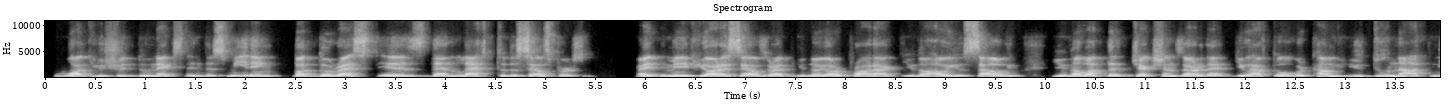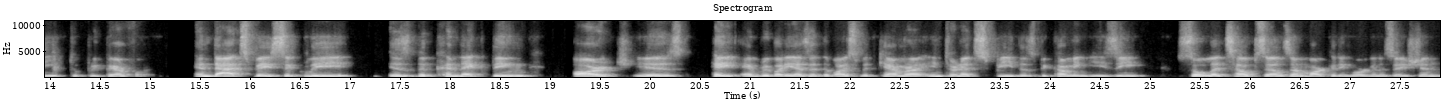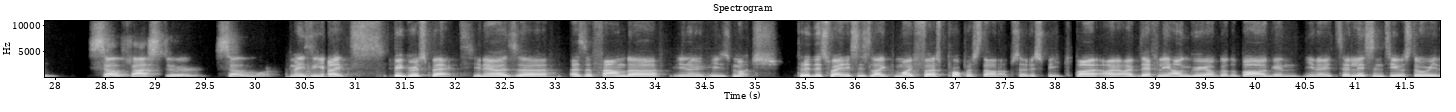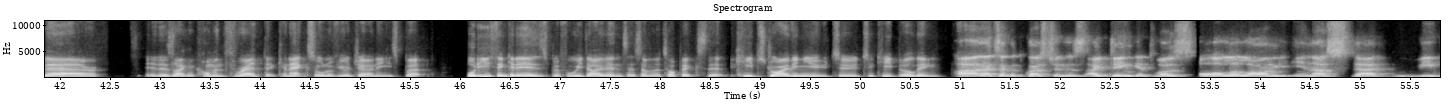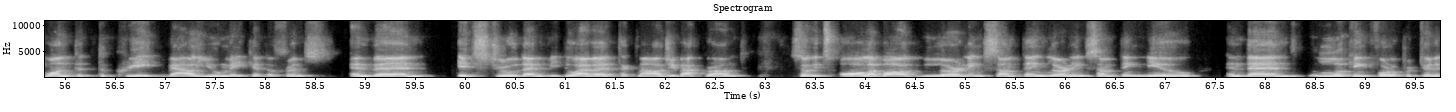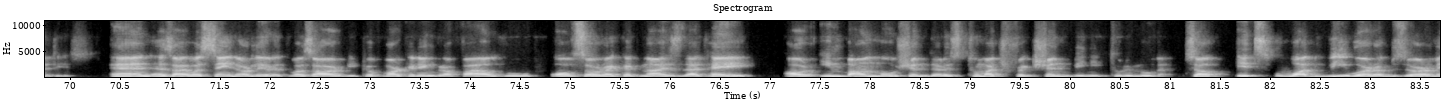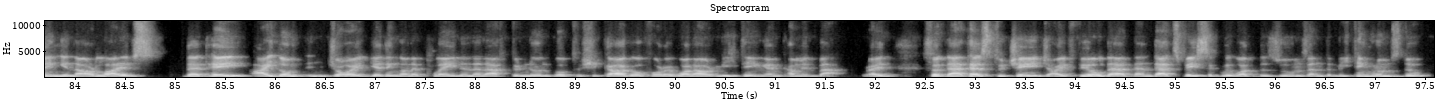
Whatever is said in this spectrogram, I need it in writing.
what you should do next in this meeting. But the rest is then left to the salesperson, right? I mean, if you are a sales rep, you know your product, you know how you sell, you, you know what the objections are that you have to overcome. You do not need to prepare for it. And that's basically is the connecting arch is hey, everybody has a device with camera, internet speed is becoming easy. So let's help sales and marketing organization sell faster, sell more. Amazing, Aleks. Big respect, you know, as a as a founder, you know, who's much put it this way, this is like my first proper startup, so to speak. But I, I'm definitely hungry. I've got the bug, and you know, to listen to your story there, there's like a common thread that connects all of your journeys. But what do you think it is before we dive into some of the topics that keeps driving you to to keep building? Ah, that's a good question. Is I think it was all along in us that we wanted to create value, make a difference. And then it's true that we do have a technology background. So it's all about learning something, learning something new, and then looking for opportunities. And as I was saying earlier, it was our VP of marketing, Rafael, who also recognized that, hey, our inbound motion, there is too much friction. We need to remove it. So it's what we were observing in our lives that, hey, I don't enjoy getting on a plane in an afternoon, go to Chicago for a one hour meeting and coming back. Right. So that has to change. I feel that. And that's basically what the Zooms and the meeting rooms do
